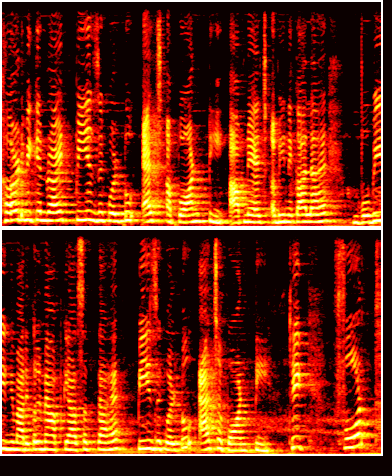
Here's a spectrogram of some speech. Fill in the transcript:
Third we can write P is equal to H upon T आपने एच अभी निकाला है, वो भी न्यूमेरिकल में आपके आ सकता है। P is equal to H upon T ठीक? फोर्थ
